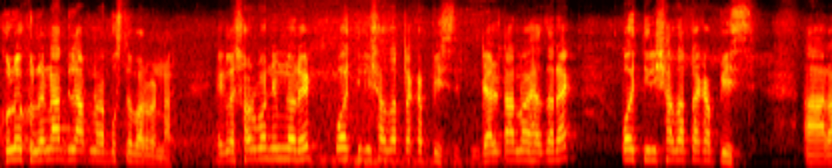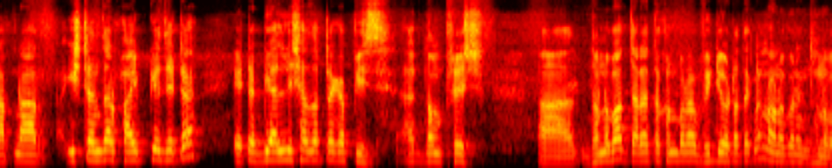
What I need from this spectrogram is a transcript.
খুলে খুলে না দিলে আপনারা বুঝতে পারবেন না। এগুলো সর্বনিম্ন রেট পঁয়ত্রিশ হাজার টাকা পিস ডেল্টা নয় হাজার এক, পঁয়ত্রিশ হাজার টাকা পিস আর আপনার স্ট্যান্ডার ফাইভ কে যেটা, এটা বিয়াল্লিশ হাজার টাকা পিস একদম ফ্রেশ ধন্যবাদ। যারা তখন বড় ভিডিওটা দেখলেন, অনেক অনেক ধন্যবাদ।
